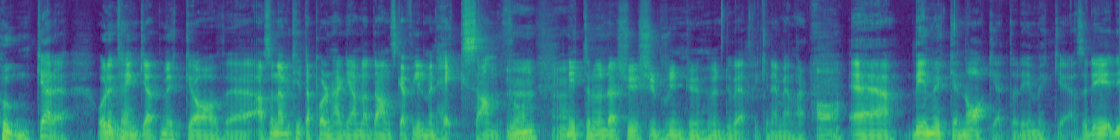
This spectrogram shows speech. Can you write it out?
punkare. Och det Mm. tänker jag att mycket av, eh, alltså när vi tittar på den här gamla danska filmen Häxan från Mm, mm. 1920, du vet vilken jag menar. Ja. Eh, det är mycket naket och det är mycket, alltså det, det,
